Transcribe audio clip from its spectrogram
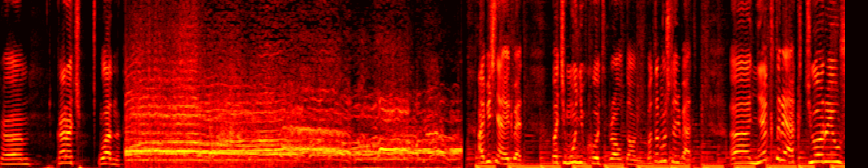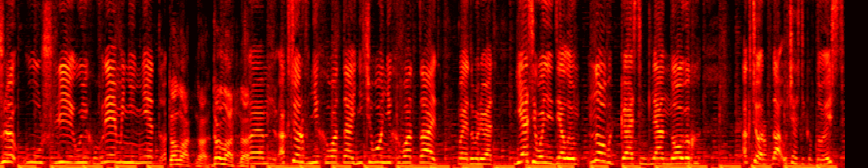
Эм, короче, ладно. Объясняю, ребят, почему не входит Бравл Таун. Потому что, ребят, э, некоторые актеры уже ушли, у них времени нет. Да ладно, да ладно. Эм, актеров не хватает, ничего не хватает. Поэтому, ребят, я сегодня делаю новый кастинг для новых актеров, да, участников. То есть,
